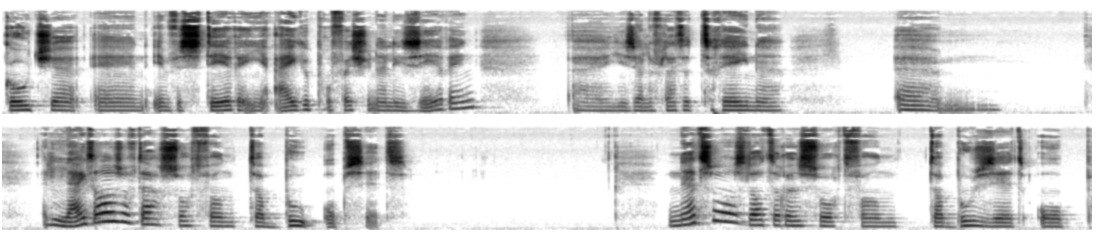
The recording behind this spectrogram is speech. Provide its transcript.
coachen en investeren in je eigen professionalisering. Uh, jezelf laten trainen. Um, het lijkt alsof daar een soort van taboe op zit. Net zoals dat er een soort van taboe zit op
